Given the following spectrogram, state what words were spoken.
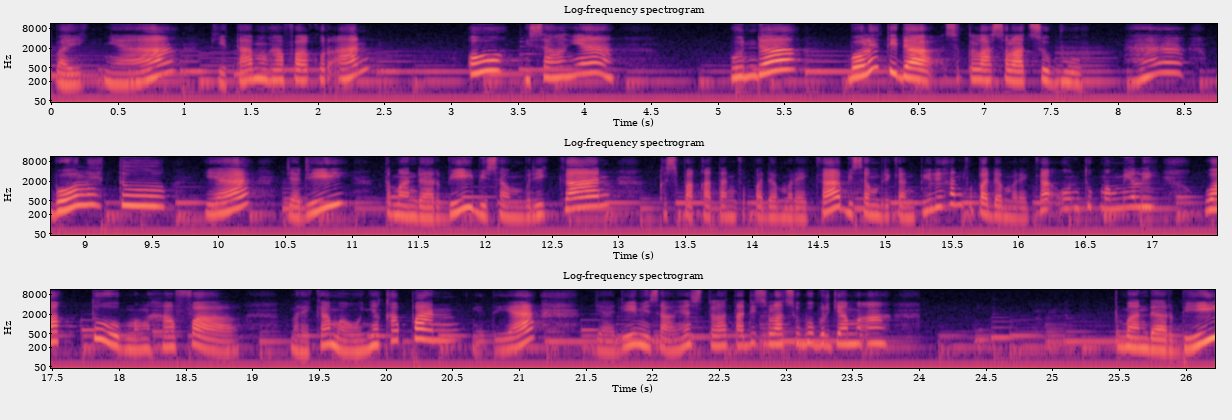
baiknya kita menghafal Quran? Oh, misalnya Bunda boleh tidak setelah sholat subuh? Nah, boleh tuh ya. Jadi teman Darbi bisa memberikan kesepakatan kepada mereka, bisa memberikan pilihan kepada mereka untuk memilih waktu menghafal. Mereka maunya kapan gitu ya. Jadi misalnya setelah tadi sholat subuh berjamaah, teman Darbi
